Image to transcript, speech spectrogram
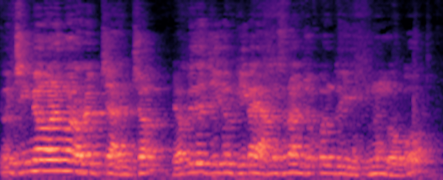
이건 증명하는 건 어렵지 않죠? 여기서 지금 b가 양수란 조건도 있는 거고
